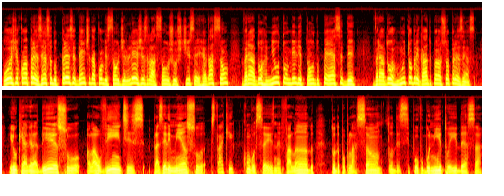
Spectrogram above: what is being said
Hoje, com a presença do presidente da Comissão de Legislação, Justiça e Redação, vereador Newton Militão, do PSD. Vereador, muito obrigado pela sua presença. Eu que agradeço. Olá, ouvintes. Prazer imenso estar aqui com vocês, né, falando, toda a população, todo esse povo bonito aí dessa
